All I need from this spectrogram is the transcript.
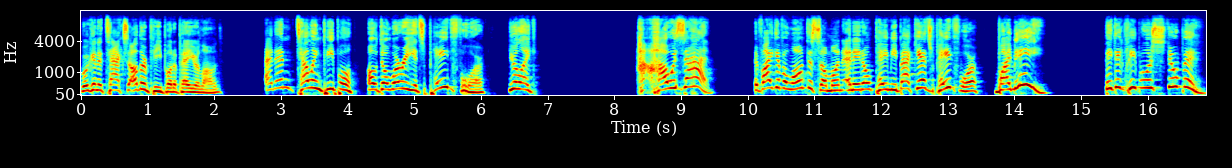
We're going to tax other people to pay your loans. And then telling people, oh, don't worry, it's paid for. You're like, how is that? If I give a loan to someone and they don't pay me back, yeah, it's paid for by me. They think people are stupid.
